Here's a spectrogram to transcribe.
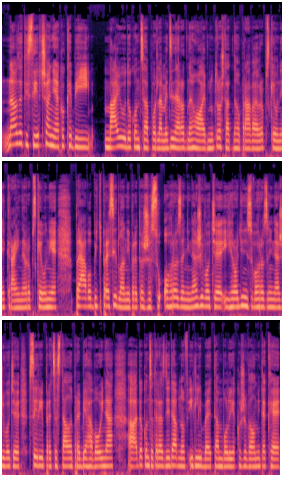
Naozaj tí sírčania ako keby majú dokonca podľa medzinárodného aj vnútroštátneho práva Európskej únie, krajín Európskej únie právo byť presídlení, pretože sú ohrození na živote, ich rodiny sú ohrození na živote. V Syrii predsa stále prebieha vojna a dokonca teraz nedávno v Idlibe tam boli akože veľmi také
